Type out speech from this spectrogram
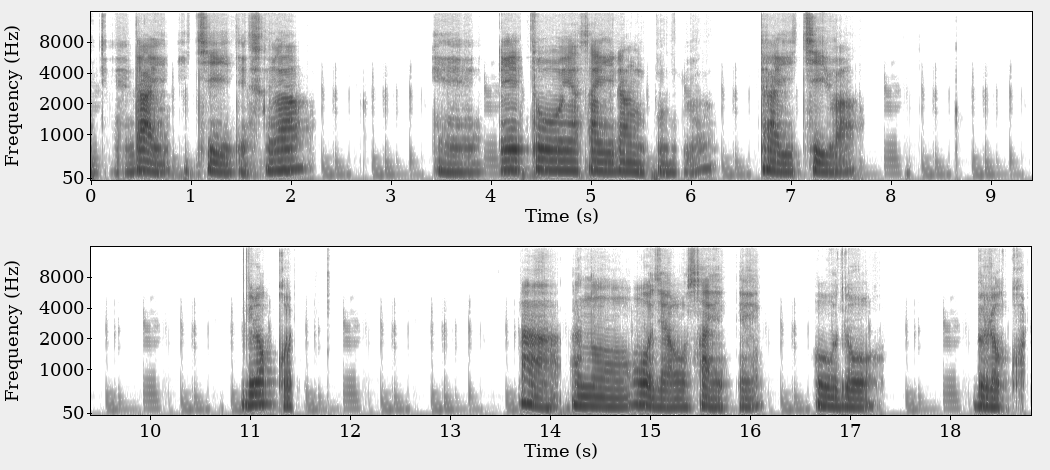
ー、第1位ですが、えー、冷凍野菜ランキング第1位は、ブロッコリー。まあ、あの、王者を抑えて、王道、ブロッコリー。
